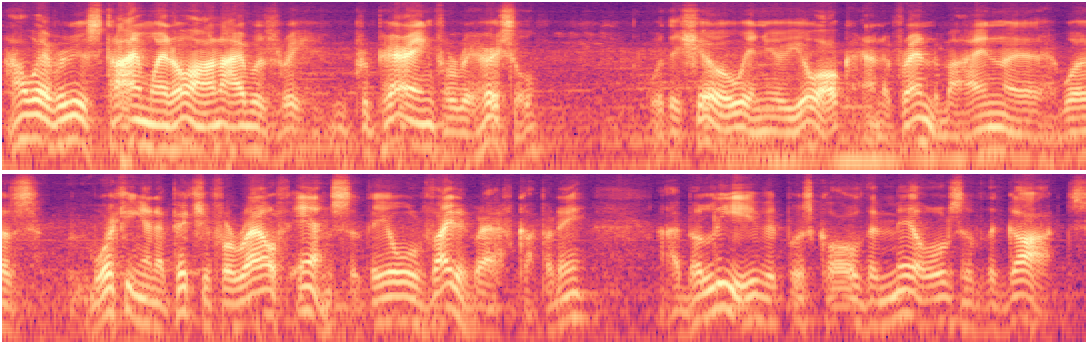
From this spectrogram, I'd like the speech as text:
However, as time went on, I was re- preparing for rehearsal with a show in New York, and a friend of mine uh, was working in a picture for Ralph Ince at the old Vitagraph Company. I believe it was called The Mills of the Gods,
